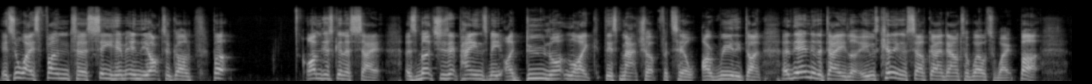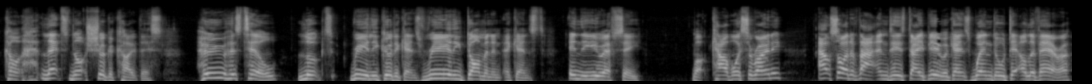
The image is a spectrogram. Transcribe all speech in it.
It's always fun to see him in the octagon, but I'm just going to say it. As much as it pains me, I do not like this matchup for Till. I really don't. At the end of the day, look, he was killing himself going down to welterweight, but on, let's not sugarcoat this. Who has Till looked really good against, really dominant against in the UFC. What, Cowboy Cerrone? Outside of that and his debut against Wendell de Oliveira,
